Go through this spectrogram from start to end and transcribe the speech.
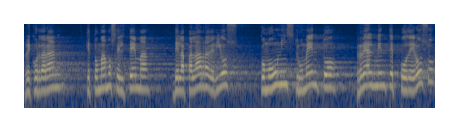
recordarán que tomamos el tema de la palabra de Dios como un instrumento realmente poderoso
